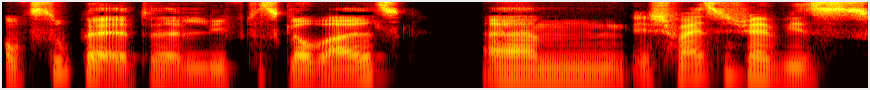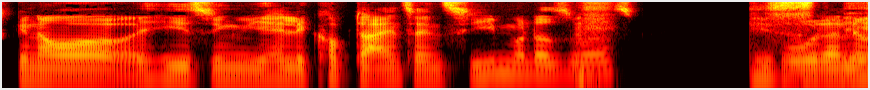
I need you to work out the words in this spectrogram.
Auf Super äh, lief das, glaube ich, als. Ähm, ich weiß nicht mehr, wie es genau hieß, irgendwie Helikopter 117 oder sowas. Hieß es dann immer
